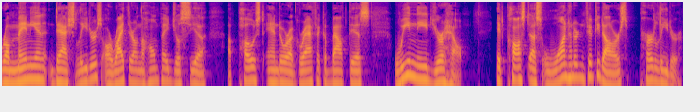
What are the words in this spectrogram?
Romanian dash leaders, or right there on the homepage, you'll see a, a post and or a graphic about this. We need your help. It cost us $150 per leader.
